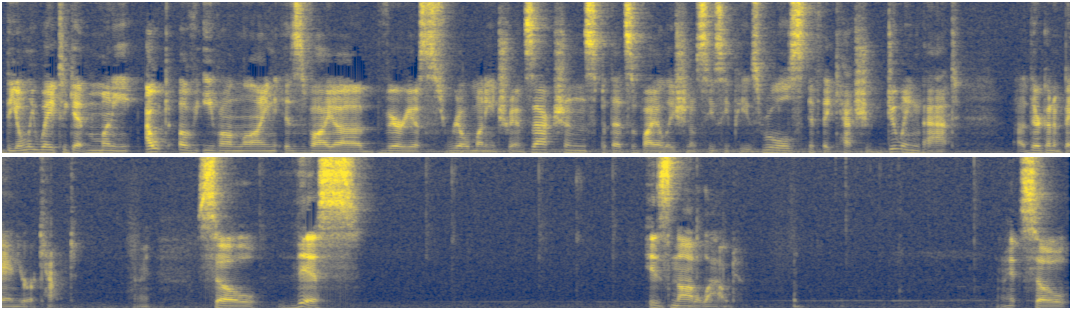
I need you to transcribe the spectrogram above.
The only way to get money out of EVE Online is via various real money transactions, but that's a violation of CCP's rules. If they catch you doing that, uh, they're going to ban your account. Right? So this is not allowed. So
